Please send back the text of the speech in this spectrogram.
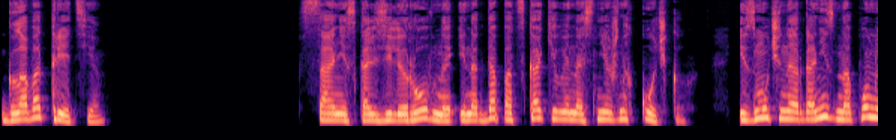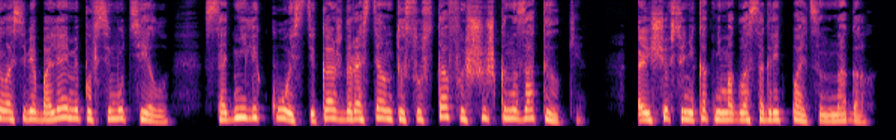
Глава третья. Сани скользили ровно, иногда подскакивая на снежных кочках. Измученный организм напомнил о себе болями по всему телу. Соднили кости, каждый растянутый сустав и шишка на затылке. А еще все никак не могла согреть пальцы на ногах.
